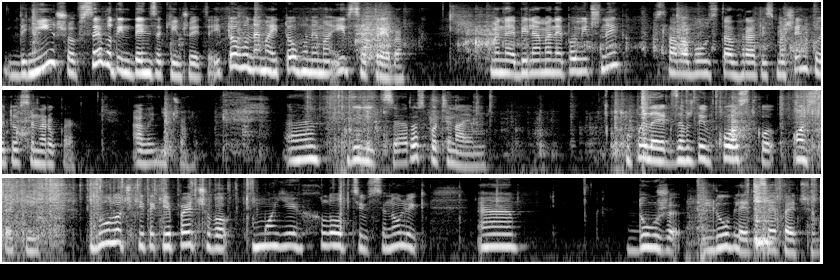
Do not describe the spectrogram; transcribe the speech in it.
дні, що все в один день закінчується. І того нема, і того нема, і все треба. Мене, біля мене помічник, слава Богу, став гратись машинкою, то все на руках. Але нічого. Е, дивіться, розпочинаємо. Купила, як завжди, в костку ось такі булочки, таке печиво моїх хлопців, синулік. Е, дуже люблять це печиво.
